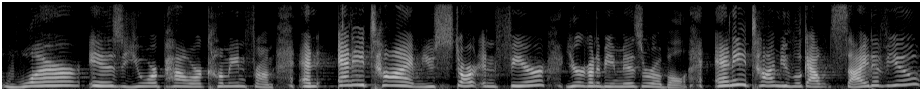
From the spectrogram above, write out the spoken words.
where is your power coming from. And anytime you start in fear, you're going to be miserable. Anytime you look outside, of you,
